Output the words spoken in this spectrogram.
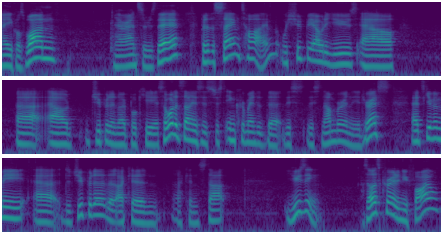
a equals 1, our answer is there. But at the same time, we should be able to use our uh, our Jupyter notebook here. So what it's done is it's just incremented the this this number in the address, and it's given me uh, the Jupyter that I can I can start using. So let's create a new file.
